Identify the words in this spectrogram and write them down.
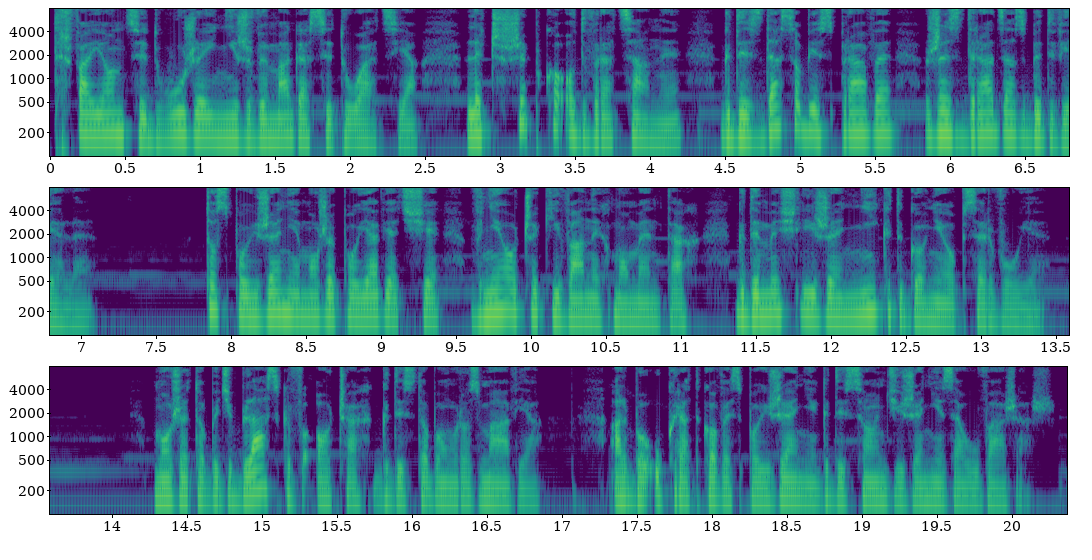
trwający dłużej niż wymaga sytuacja, lecz szybko odwracany, gdy zda sobie sprawę, że zdradza zbyt wiele. To spojrzenie może pojawiać się w nieoczekiwanych momentach, gdy myśli, że nikt go nie obserwuje. Może to być blask w oczach, gdy z tobą rozmawia, albo ukradkowe spojrzenie, gdy sądzi, że nie zauważasz.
